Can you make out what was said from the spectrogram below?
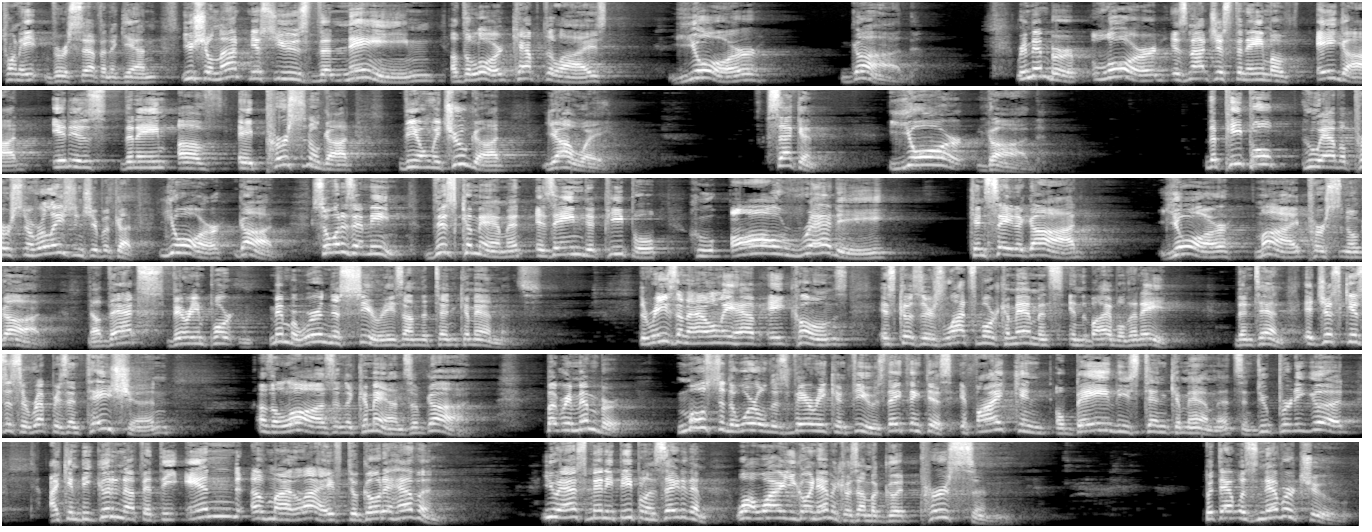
28 verse 7 again. You shall not misuse the name of the Lord, capitalized, your God. Remember, Lord is not just the name of a God, it is the name of a personal God, the only true God, Yahweh. Second, your God. The people who have a personal relationship with God, your God. So what does that mean? This commandment is aimed at people who already can say to God, you're my personal God. Now that's very important. Remember, we're in this series on the Ten Commandments. The reason I only have eight cones is because there's lots more commandments in the Bible than eight, than ten. It just gives us a representation of the laws and the commands of God. But remember, most of the world is very confused. They think this, if I can obey these Ten Commandments and do pretty good, I can be good enough at the end of my life to go to heaven. You ask many people and say to them, well, why are you going to heaven? Because I'm a good person. But that was never true.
